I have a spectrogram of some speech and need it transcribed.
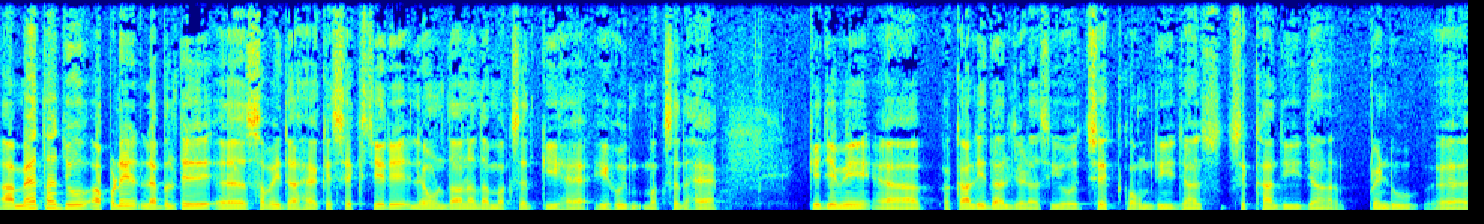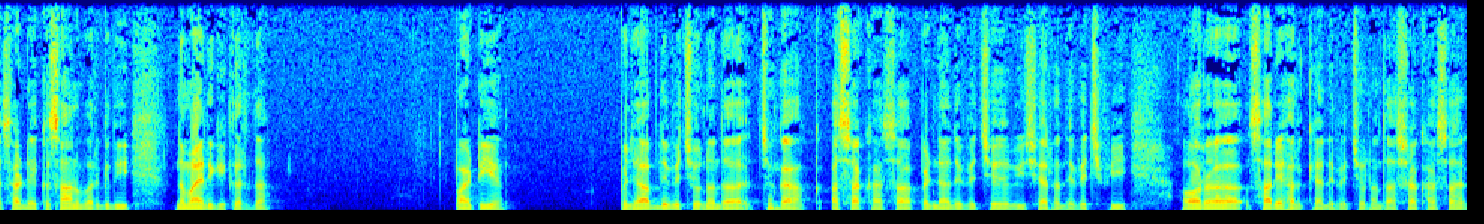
ਅ, ਮੈਂ ਤਾਂ ਜੋ ਆਪਣੇ ਲੈਵਲ ਤੇ ਅ, ਸਮਝਦਾ ਹੈ ਕਿ ਸਿੱਖ ਚਿਹਰੇ ਲਿਆਉਣ ਦਾ ਉਹਨਾਂ ਦਾ ਮਕਸਦ ਕੀ ਹੈ ਇਹੋ ਹੀ ਮਕਸਦ ਹੈ ਕਿ ਜਿਵੇਂ ਅ, ਅਕਾਲੀ ਦਲ ਜਿਹੜਾ ਸੀ ਉਹ ਸਿੱਖ ਕੌਮ ਦੀ ਜਾਂ ਸਿੱਖਾਂ ਦੀ ਜਾਂ ਪਿੰਡੂ ਅ, ਸਾਡੇ ਕਿਸਾਨ ਵਰਗ ਦੀ ਨੁਮਾਇੰਦਗੀ ਕਰਦਾ। ਪਾਰਟੀ ਹੈ ਪੰਜਾਬ ਦੇ ਵਿੱਚ ਉਹਨਾਂ ਦਾ ਚੰਗਾ ਅਸਾ ਖਾਸਾ ਪਿੰਡਾਂ ਦੇ ਵਿੱਚ ਵੀ ਸ਼ਹਿਰਾਂ ਦੇ ਵਿੱਚ ਵੀ ਔਰ ਸਾਰੇ ਹਲਕਿਆਂ ਦੇ ਵਿੱਚ ਉਹਨਾਂ ਦਾ ਅਸਾ ਖਾਸਾ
